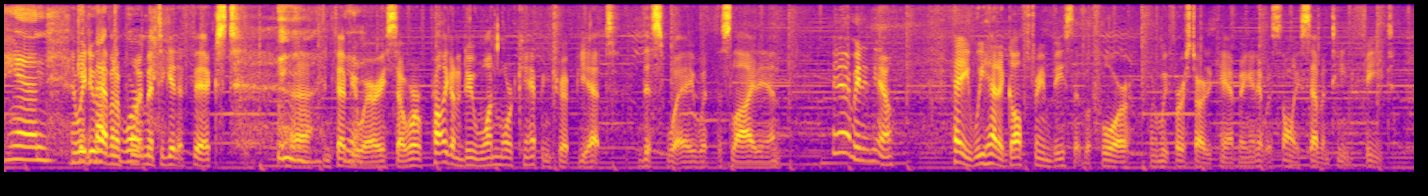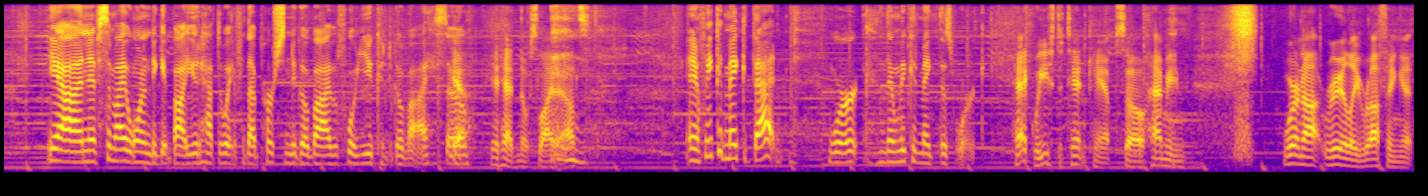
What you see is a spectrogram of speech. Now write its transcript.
And, And we do have an appointment to get it fixed uh, in February, so we're probably going to do one more camping trip yet this way with the slide in. Yeah, I mean, you know, hey, we had a Gulfstream Visa before when we first started camping, and it was only 17 feet. Yeah, and if somebody wanted to get by, you'd have to wait for that person to go by before you could go by. So, Yeah, it had no slide outs. and if we could make that work, then we could make this work. Heck, we used to tent camp, so I mean, we're not really roughing it.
